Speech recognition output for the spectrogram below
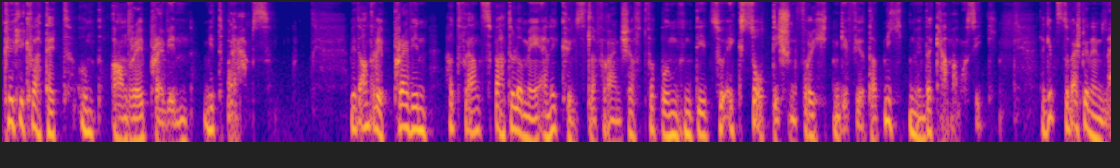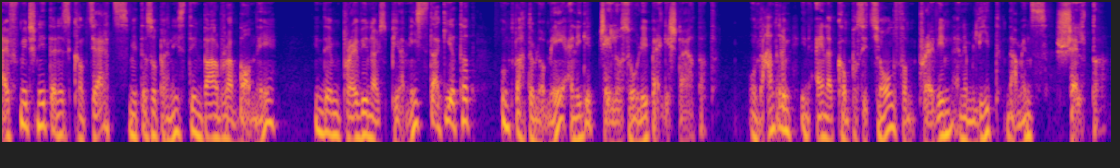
Das Küchelquartett und André Previn mit Brahms. Mit André Previn hat Franz Bartholomä eine Künstlerfreundschaft verbunden, die zu exotischen Früchten geführt hat, nicht nur in der Kammermusik. Da gibt es zum Beispiel einen Live-Mitschnitt eines Konzerts mit der Sopranistin Barbara Bonney, in dem Previn als Pianist agiert hat und Bartholomä einige Cello-Soli beigesteuert hat. Unter anderem in einer Komposition von Previn, einem Lied namens Shelter.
